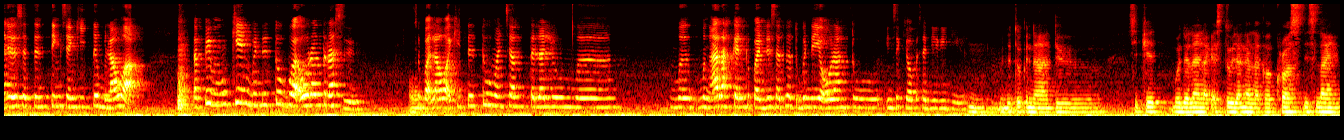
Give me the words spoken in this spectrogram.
ada certain things yang kita melawak. Tapi mungkin benda tu buat orang terasa. Oh. Sebab lawak kita tu macam terlalu me, me, mengarahkan kepada satu-satu benda yang orang tu insecure pasal diri dia. hmm, Benda tu kena ada sikit borderline lah kat situ Janganlah kau cross this line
